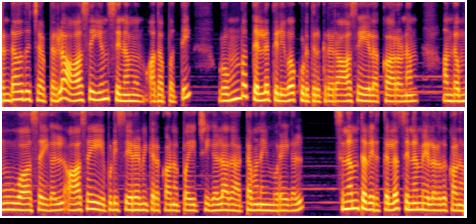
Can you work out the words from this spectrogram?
ரெண்டாவது சாப்டரில் ஆசையும் சினமும். அதை பற்றி ரொம்ப தெல்ல தெளிவாக கொடுத்துருக்கிறார். ஆசையில காரணம் அந்த மூ ஆசைகள் ஆசையை எப்படி சீரமைக்கிறதுக்கான பயிற்சிகள் அது அட்டவணை முறைகள் சினம் தவிர்த்தில் சினம் எழுறதுக்கான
